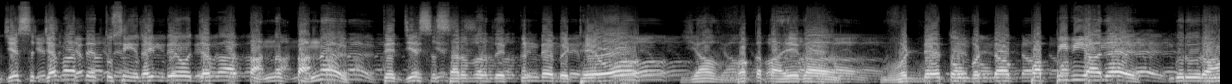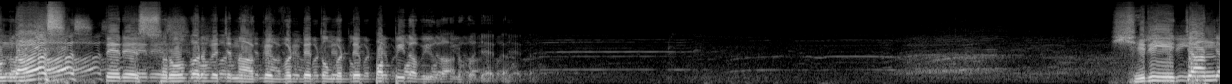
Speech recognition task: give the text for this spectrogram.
ਜਿਸ ਜਗ੍ਹਾ ਤੇ ਤੁਸੀਂ ਰਹਿੰਦੇ ਹੋ ਜਗ੍ਹਾ ਧੰਨ ਧੰਨ। ਤੇ ਜਿਸ ਸਰਵਰ ਦੇ ਕੰਢੇ ਬੈਠੇ ਹੋ ਜਾਂ ਵਕਤ ਆਏਗਾ ਵੱਡੇ ਤੋਂ ਵੱਡਾ ਪਾਪੀ ਵੀ ਆ ਜਾਏ। ਗੁਰੂ ਰਾਮਦਾਸ ਤੇਰੇ ਸਰੋਵਰ ਵਿੱਚ ਨਹਾ ਕੇ ਵੱਡੇ ਤੋਂ ਵੱਡੇ ਪਾਪੀ ਦਾ ਵੀ ਉਦਾਰ ਹੋ ਜਾਏਗਾ। ਸ਼੍ਰੀ ਚੰਦ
